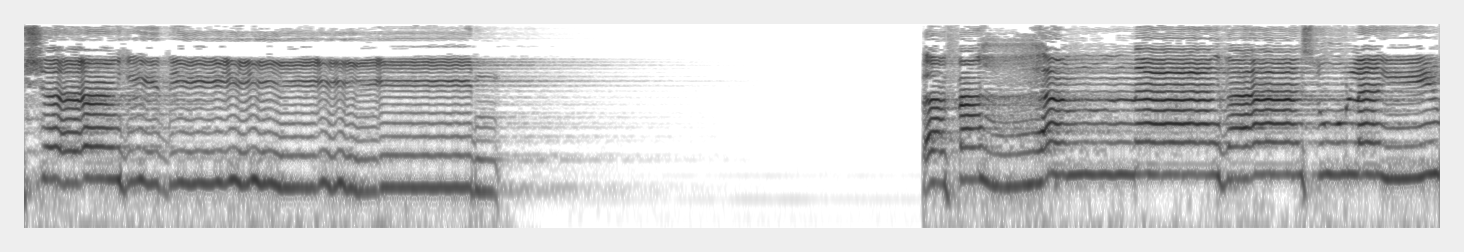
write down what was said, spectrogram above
شاهدين. ففهمناها سليمان.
